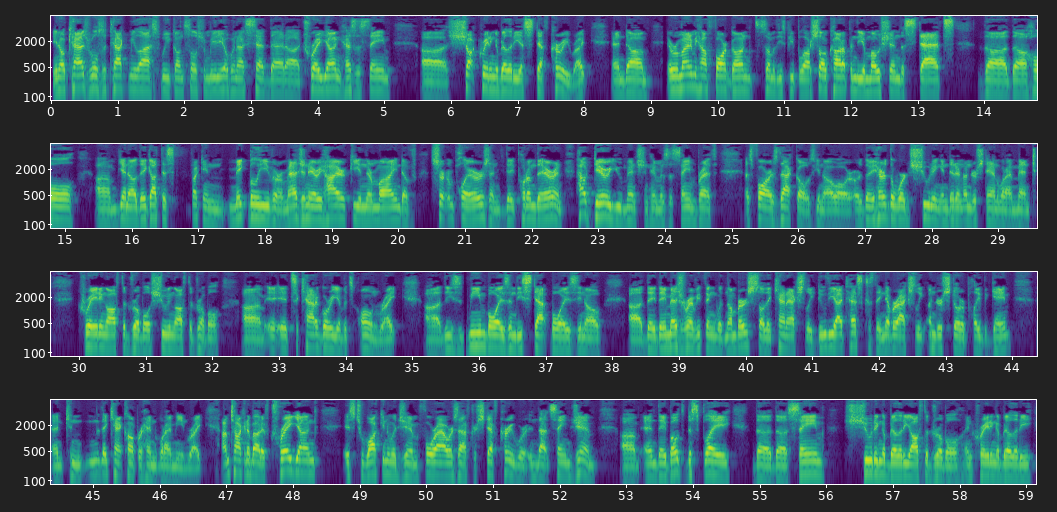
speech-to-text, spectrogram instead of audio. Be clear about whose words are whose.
Speaker 1: You know, casuals attacked me last week on social media when I said that uh, Trae Young has the same uh, shot creating ability as Steph Curry, right? And um, it reminded me how far gone some of these people are. So caught up in the emotion, the stats, the the whole, um, you know, they got this fucking make believe or imaginary hierarchy in their mind of certain players and they put him there. And how dare you mention him as the same breath as far as that goes, you know, or, or they heard the word shooting and didn't understand what I meant. Creating off the dribble, shooting off the dribble. Um, it, it's a category of its own, right? Uh, these meme boys and these stat boys, you know, uh, they they measure everything with numbers, so they can't actually do the eye test because they never actually understood or played the game, and can they can't comprehend what I mean, right? I'm talking about if Trae Young is to walk into a gym four hours after Steph Curry were in that same gym, um, and they both display the the same shooting ability off the dribble and creating ability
